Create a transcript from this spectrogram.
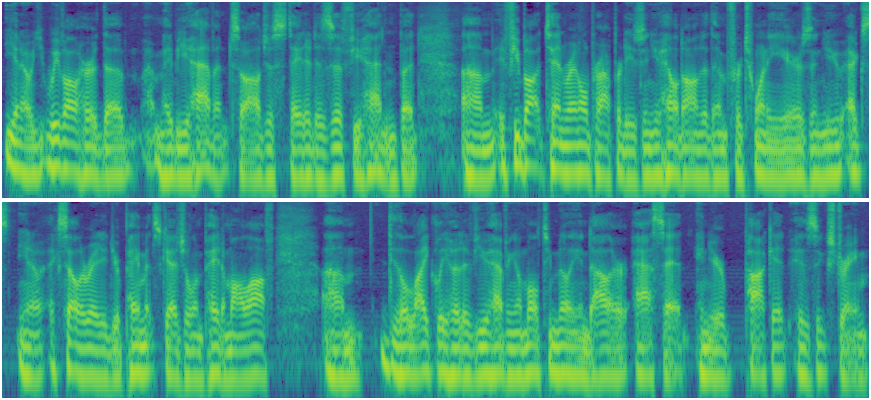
you know, we've all heard the maybe you haven't, so I'll just state it as if you hadn't. But um, if you bought ten rental properties and you held on to them for twenty years and you ex, you know accelerated your payment schedule and paid them all off, um, the likelihood of you having a multi-million dollar asset in your pocket is extreme.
